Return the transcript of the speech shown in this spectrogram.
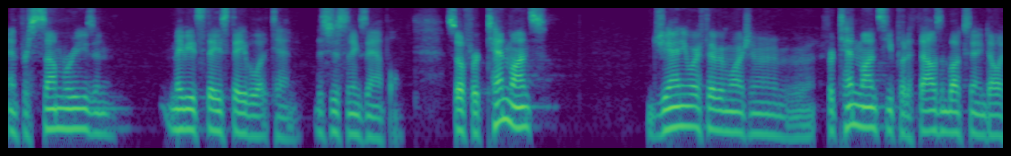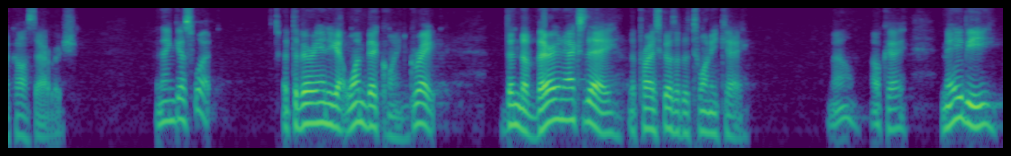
And for some reason, maybe it stays stable at 10. This is just an example. So for 10 months, January, February, March, for 10 months, you put a thousand bucks in dollar cost average. And then guess what? At the very end, you got one Bitcoin. Great. Then the very next day, the price goes up to 20K. Well, okay. Maybe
